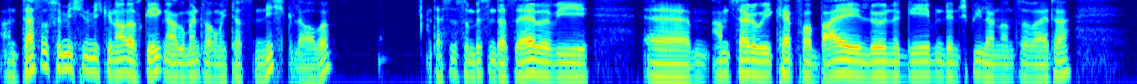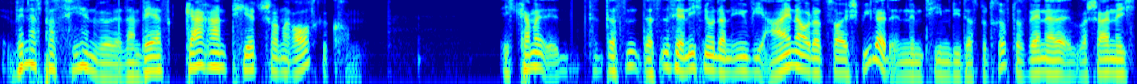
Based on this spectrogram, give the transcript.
Und das ist für mich nämlich genau das Gegenargument, warum ich das nicht glaube. Das ist so ein bisschen dasselbe wie ähm, am Salary Cap vorbei Löhne geben den Spielern und so weiter. Wenn das passieren würde, dann wäre es garantiert schon rausgekommen. Ich kann mir, das, sind, das ist ja nicht nur dann irgendwie einer oder zwei Spieler in dem Team, die das betrifft. Das wären ja wahrscheinlich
